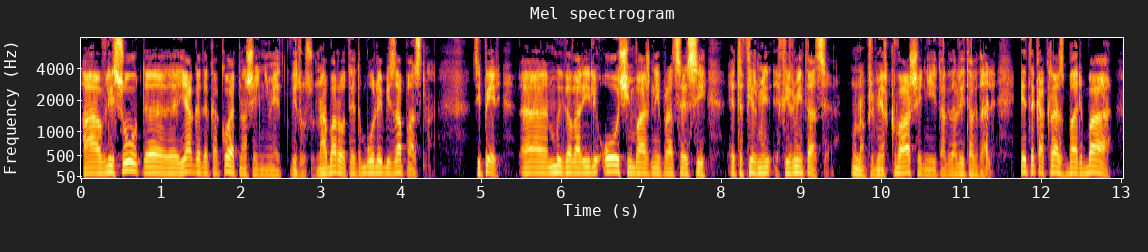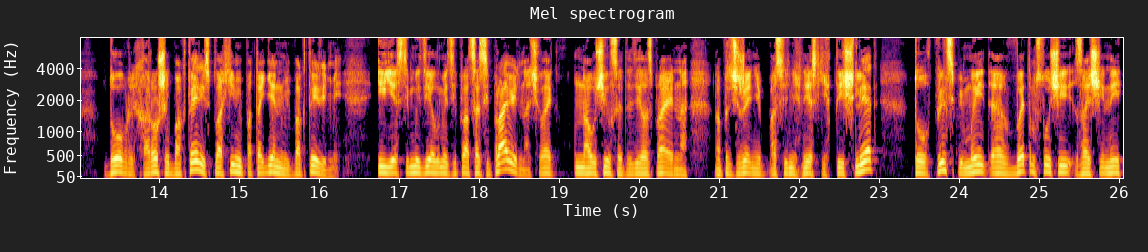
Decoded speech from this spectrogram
А в лесу э, ягода какое отношение имеет к вирусу? Наоборот, это более безопасно. Теперь э, мы говорили очень важные процессы, это ферментация, ну, например, квашение и так далее, и так далее. Это как раз борьба добрых, хороших бактерий с плохими патогенными бактериями. И если мы делаем эти процессы правильно, человек научился это делать правильно на протяжении последних нескольких тысяч лет, то, в принципе, мы э, в этом случае защищены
